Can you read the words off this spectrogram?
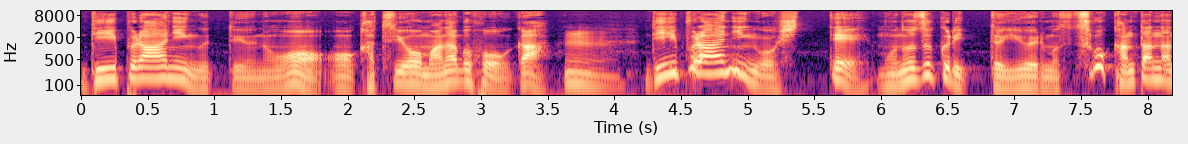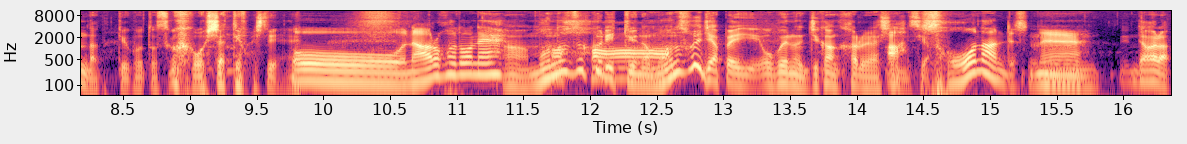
ディープラーニングっていうのを活用を学ぶ方がうんディープラーニングを知ってものづくりというよりもすごく簡単なんだっていうことをすごくおっしゃってまして、おーなるほどね。あものづくりっていうのはものすごいやっぱり覚えるのに時間かかるらしいんあですよ。そうなんですね。うんだから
